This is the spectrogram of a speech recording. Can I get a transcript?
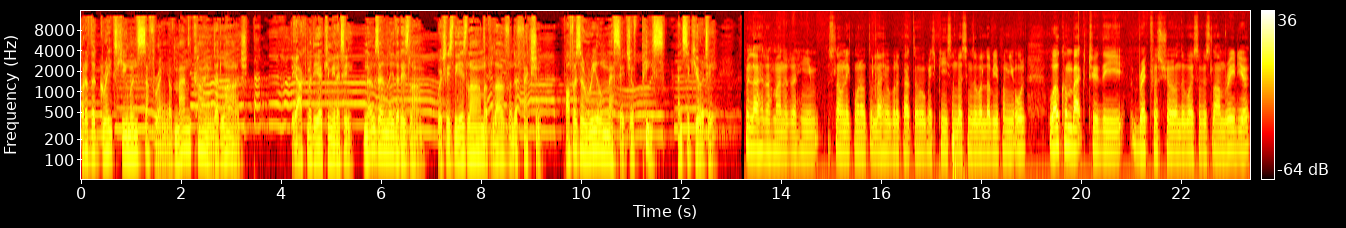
but of the great human suffering of mankind at large. The Ahmadiyya community knows only that Islam, which is the Islam of love and affection, offers a real message of peace and security. Bismillahir Rahmanir Rahim. Assalamu alaikum wa. May peace and blessings of Allah be upon you all. Welcome back to the breakfast show on the Voice of Islam radio.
